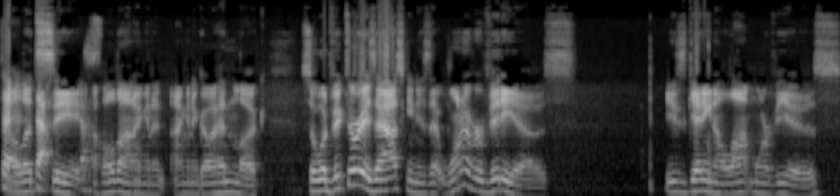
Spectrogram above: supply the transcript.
That, Well, let's that- see. Hold on, I'm gonna I'm gonna go ahead and look. So what Victoria is asking is that one of her videos is getting a lot more views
